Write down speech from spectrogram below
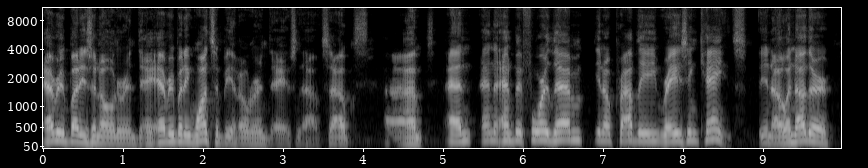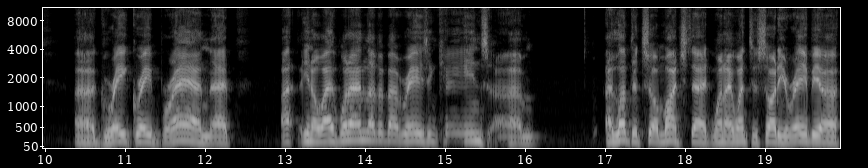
everybody's an owner in Dave. Everybody wants to be an owner in Dave's now. So um, and and and before them, you know, probably Raising Cane's, you know, another uh, great great brand that I, you know, I, what I love about Raising Cane's, um, I loved it so much that when I went to Saudi Arabia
